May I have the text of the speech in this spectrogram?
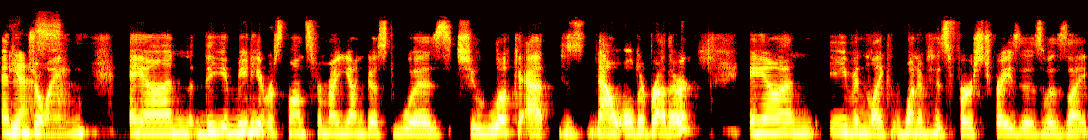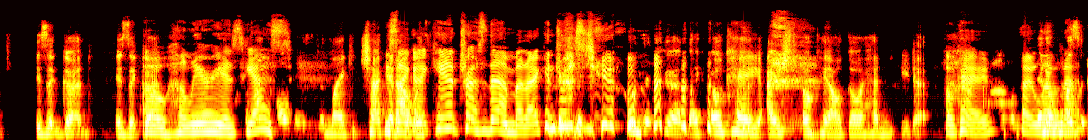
and yes. enjoying. And the immediate response from my youngest was to look at his now older brother. And even like one of his first phrases was like, Is it good? Is it good? Oh, hilarious. Yes. And like check He's it like, out. I can't trust them, but I can trust you. is it good? Like, okay, I okay, I'll go ahead and eat it. Okay. Um, I love and it that. wasn't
